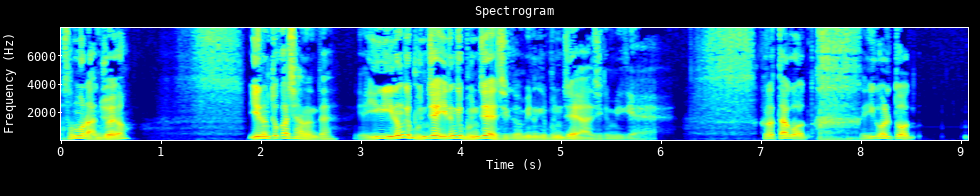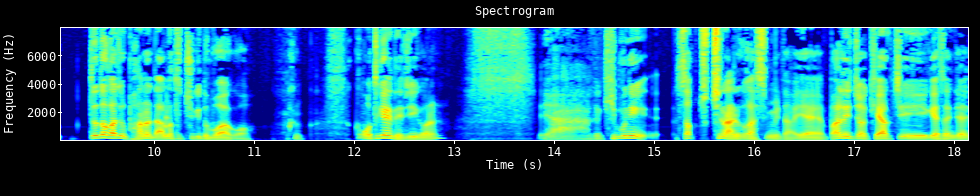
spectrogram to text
선물 안 줘요? 일은 똑같이 하는데 이, 이런 게 문제 이런 게 문제야 지금 이런 게 문제야 지금 이게 그렇다고 하, 이걸 또 뜯어가지고 반을 날라서 주기도 뭐하고. 그럼 어떻게 해야 되지 이걸? 야, 그 기분이 썩 좋지는 않을 것 같습니다. 예, 빨리 저 계약직에서 이제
